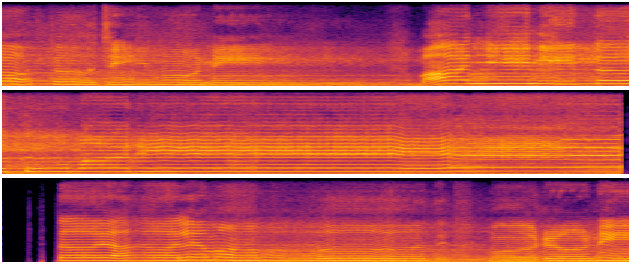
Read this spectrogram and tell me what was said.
কত জীবনে মানিনি তো তোমারে। মাবুদ মরণে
